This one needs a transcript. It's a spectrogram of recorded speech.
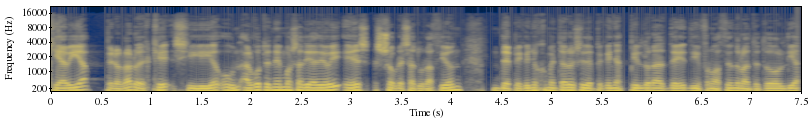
que había, pero claro, es que si algo tenemos a día de hoy es sobresaturación de pequeños comentarios y de pequeñas píldoras de información durante todo el día,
